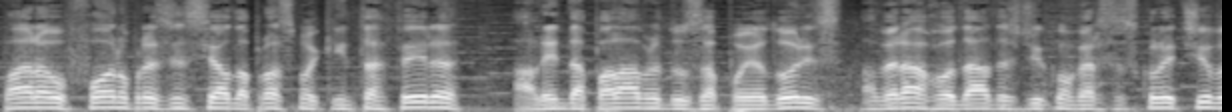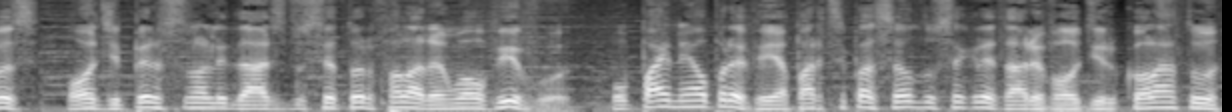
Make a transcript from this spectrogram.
Para o fórum presencial da próxima quinta-feira, Além da palavra dos apoiadores, haverá rodadas de conversas coletivas, onde personalidades do setor falarão ao vivo. O painel prevê a participação do secretário Valdir Colato,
